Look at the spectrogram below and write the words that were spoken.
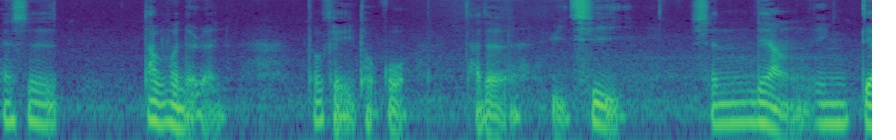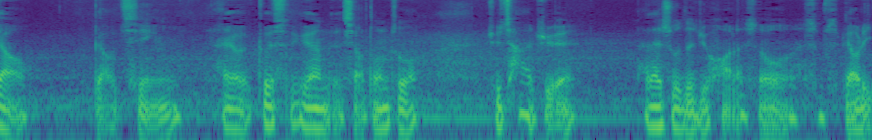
但是大部分的人都可以透过他的语气。声量、音调、表情，还有各式各样的小动作，去察觉他在说这句话的时候是不是表里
